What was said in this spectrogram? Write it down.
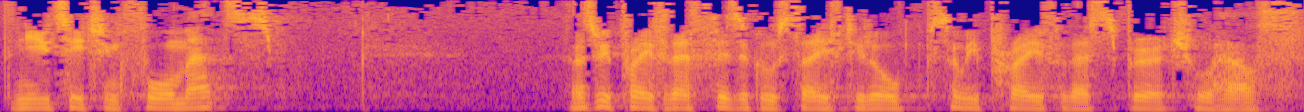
the new teaching formats, as we pray for their physical safety, Lord, so we pray for their spiritual health.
